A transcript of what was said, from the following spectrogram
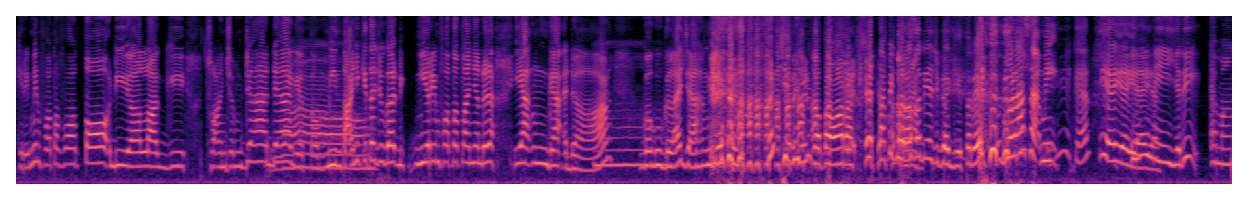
dikirimin foto-foto dia lagi telanjang dada Wow. gitu. Mintanya kita juga ngirim foto telanjang dada. Ya enggak dong gua google aja. Kirimin foto orang. Tapi gue rasa dia juga gitu deh. Gua rasa mi. Iya kan? Iya iya iya ini iya. nih jadi emang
